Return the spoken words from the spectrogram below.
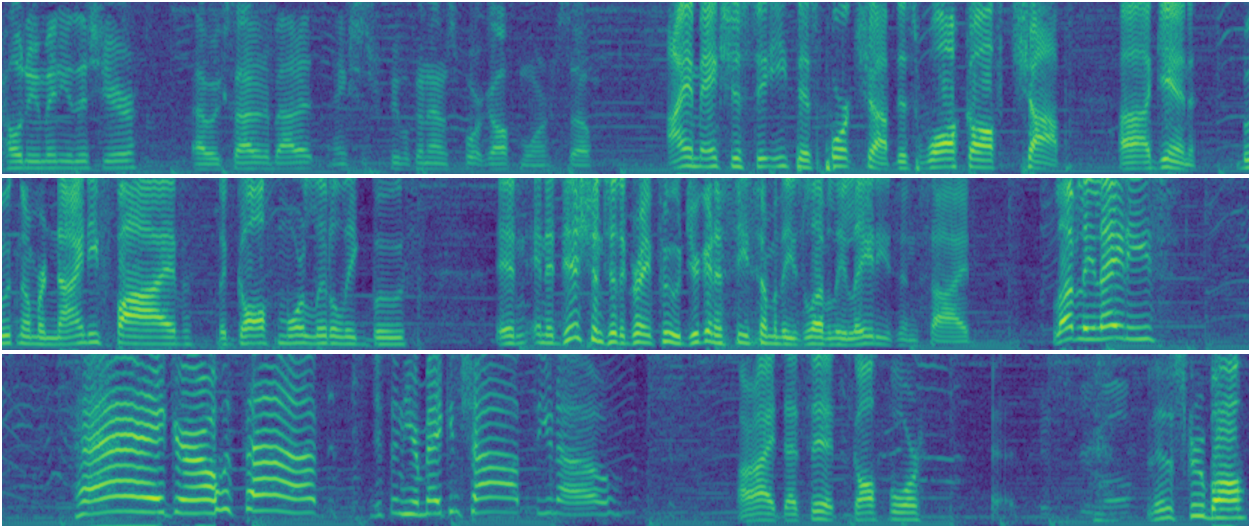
Whole new menu this year. Uh, we're excited about it. Anxious for people to come down and support Golfmoor. So. I am anxious to eat this pork chop, this walk off chop. Uh, again, booth number 95, the Golfmoor Little League booth. In, in addition to the great food, you're going to see some of these lovely ladies inside. Lovely ladies! Hey, girl, what's up? Just in here making chops, you know. All right, that's it. Golf bore. Then the screwball.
